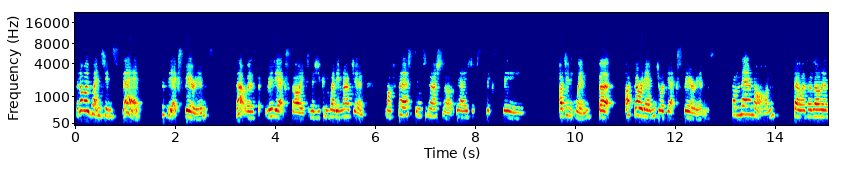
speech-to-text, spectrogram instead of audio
But I went instead for the experience. That was really exciting, as you can well imagine. My first international at the age of 16. I didn't win, but I thoroughly enjoyed the experience. From then on, there was a lot of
